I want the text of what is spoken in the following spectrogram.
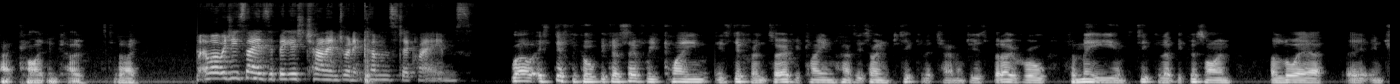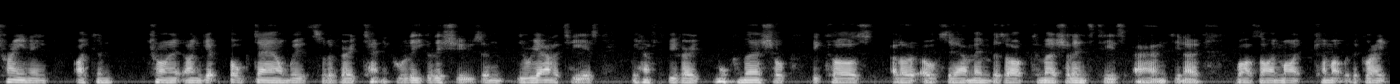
at Clyde and Co. today. And what would you say is the biggest challenge when it comes to claims? Well, it's difficult because every claim is different, so every claim has its own particular challenges. But overall, for me in particular, because I'm a lawyer uh, in training, I can try and get bogged down with sort of very technical legal issues. And the reality is we have to be very more commercial because a lot of obviously our members are commercial entities, and you know whilst I might come up with a great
